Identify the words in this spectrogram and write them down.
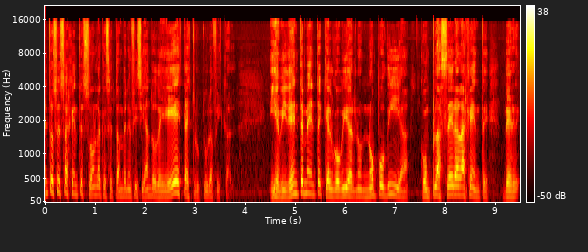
Entonces esa gente son las que se están beneficiando de esta estructura fiscal. Y evidentemente que el gobierno no podía complacer a la gente de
